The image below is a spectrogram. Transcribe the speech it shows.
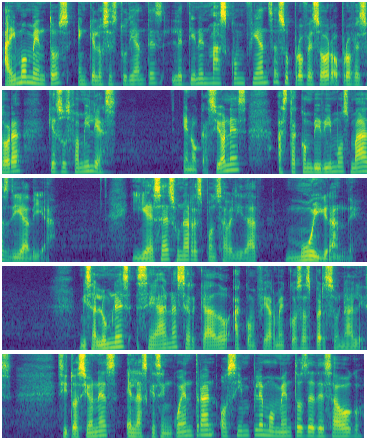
Hay momentos en que los estudiantes le tienen más confianza a su profesor o profesora que a sus familias. En ocasiones hasta convivimos más día a día. Y esa es una responsabilidad muy grande. Mis alumnos se han acercado a confiarme cosas personales, situaciones en las que se encuentran o simple momentos de desahogo,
